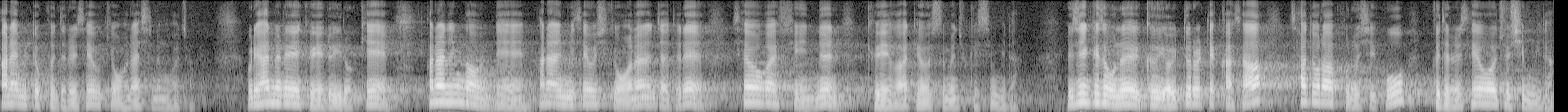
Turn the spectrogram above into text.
하나님이 또 그들을 세우기 원하시는 거죠. 우리 하늘의 교회도 이렇게 하나님 가운데 하나님이 세우시기 원하는 자들을 세워갈 수 있는 교회가 되었으면 좋겠습니다. 예수님께서 오늘 그 열두를 택하사 사도라 부르시고 그들을 세워 주십니다.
